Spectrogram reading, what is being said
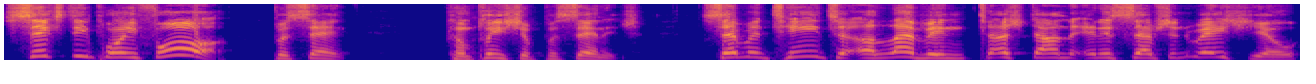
60.4% completion percentage, 17 to 11 touchdown to interception ratio,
